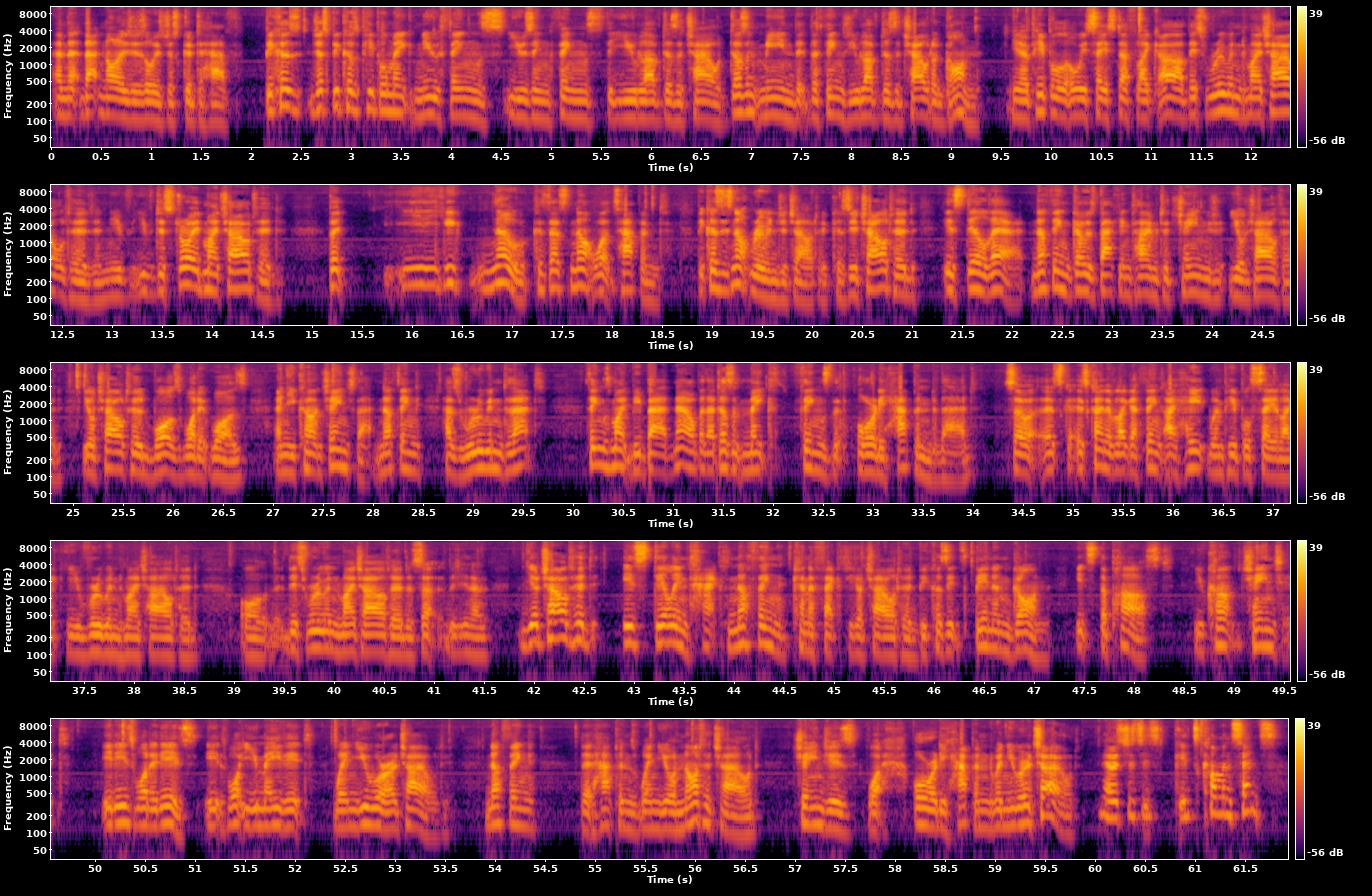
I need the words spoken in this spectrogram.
and that that knowledge is always just good to have because just because people make new things using things that you loved as a child doesn't mean that the things you loved as a child are gone. You know, people always say stuff like, "Ah, oh, this ruined my childhood," and "You've you've destroyed my childhood," but you, you no, because that's not what's happened. Because it's not ruined your childhood. Because your childhood is still there. Nothing goes back in time to change your childhood. Your childhood was what it was, and you can't change that. Nothing has ruined that things might be bad now, but that doesn't make things that already happened bad. So it's it's kind of like a thing. I hate when people say like you've ruined my childhood, or this ruined my childhood. You know, your childhood is still intact. Nothing can affect your childhood because it's been and gone. It's the past. You can't change it. It is what it is. It's what you made it when you were a child. Nothing that happens when you're not a child changes what already happened when you were a child. No, it's just it's it's common sense.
